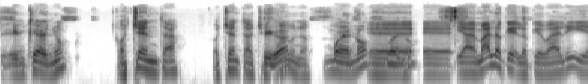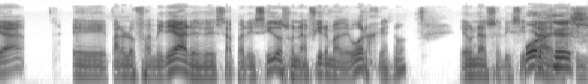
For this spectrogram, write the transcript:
¿En qué año? 80, 80, 81. Bueno, eh, bueno. Eh, y además lo que, lo que valía eh, para los familiares de desaparecidos una firma de Borges, ¿no? Una solicitada. Borges,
